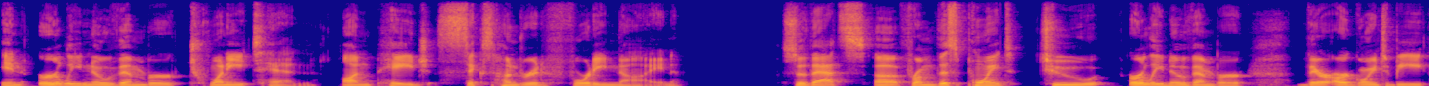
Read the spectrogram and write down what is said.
in early November 2010 on page 649. So that's uh, from this point to early November, there are going to be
